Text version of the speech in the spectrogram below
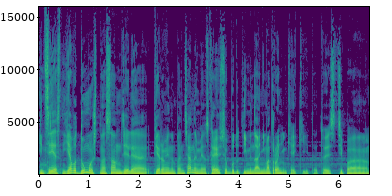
интересно. Я вот думаю, что на самом деле первыми инопланетянами, скорее всего, будут именно аниматроники какие-то. То есть типа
